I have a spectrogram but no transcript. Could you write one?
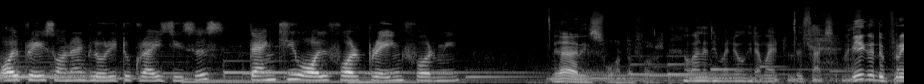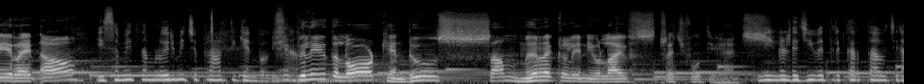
all praise honor and glory to christ jesus thank you all for praying for me That is wonderful. വളരെ മനോഹരമായിട്ടുള്ള സാക്ഷ്യമായി We are going to pray right now. ഈ സമയത്ത് നമ്മൾ ഒരുമിച്ച് പ്രാർത്ഥിക്കാൻ If you believe the Lord can do some miracle in your life, stretch forth your hands. നിങ്ങളുടെ ജീവിതത്തിൽ കർത്താവ് ചില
